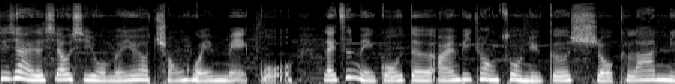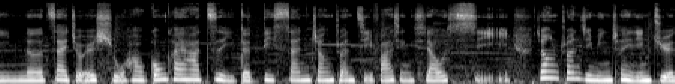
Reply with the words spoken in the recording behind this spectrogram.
接下来的消息，我们又要重回美国。来自美国的 R&B 创作女歌手克拉尼呢，在九月十五号公开她自己的第三张专辑发行消息。这张专辑名称已经决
